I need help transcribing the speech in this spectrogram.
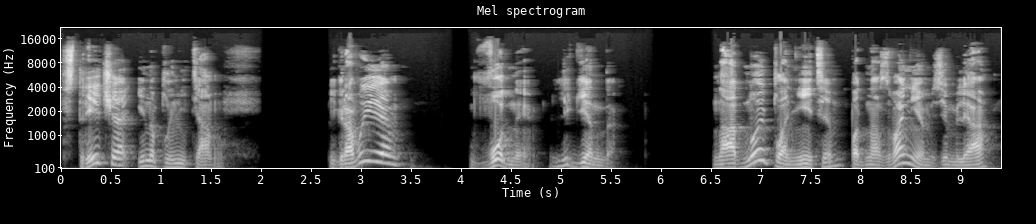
Встреча инопланетян. Игровые водные легенда. На одной планете под названием Земля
